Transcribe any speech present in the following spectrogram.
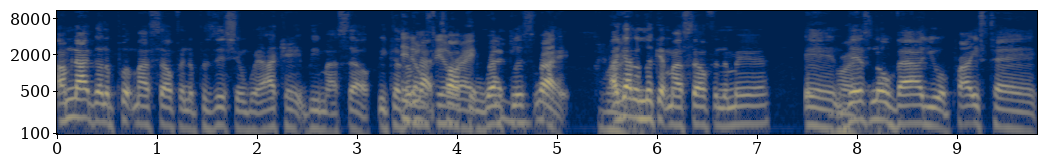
I'm not going to put myself in a position where I can't be myself because I'm not talking right. reckless. Right. Right. I got to look at myself in the mirror, and right. there's no value or price tag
